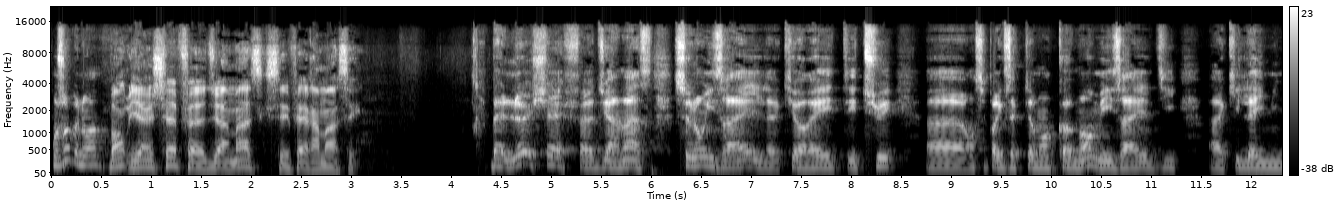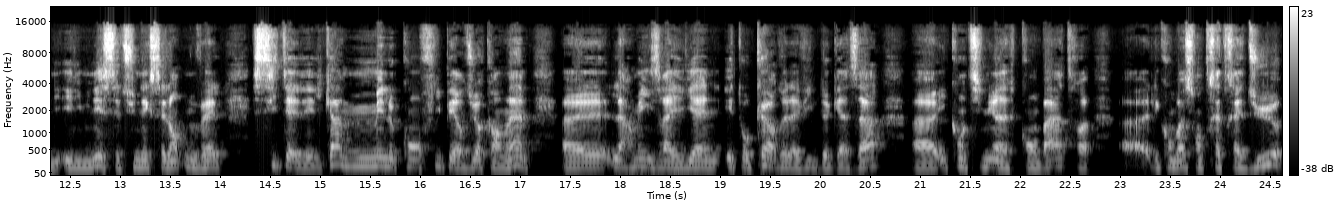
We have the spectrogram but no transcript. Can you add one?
Bonjour Benoît. Bon, il y a un chef euh, du Hamas qui s'est fait ramasser. Ben, le chef euh, du Hamas, selon Israël, euh, qui aurait été tué, euh, on ne sait pas exactement comment, mais Israël dit euh, qu'il l'a éliminé. C'est une excellente nouvelle si tel est le cas, mais le conflit perdure quand même. Euh, L'armée israélienne est au cœur de la ville de Gaza. Euh, il continue à combattre. Les combats sont très très durs.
